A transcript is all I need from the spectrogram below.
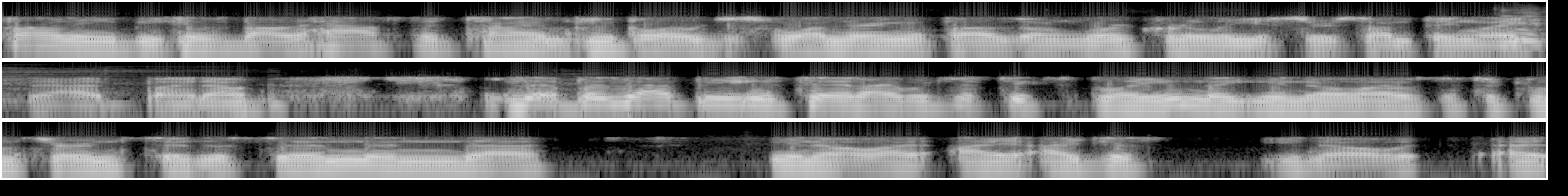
funny because about half the time people are just wondering if I was on work release or something like that. but um, that, but that being said, I would just explain that you know I was just a concerned citizen, and uh, you know I, I, I just you know I,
